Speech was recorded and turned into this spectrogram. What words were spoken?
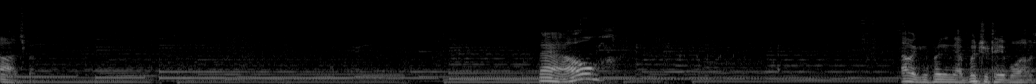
Ah, it's better. Now, now we can put in that butcher table out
